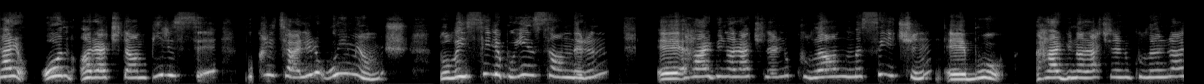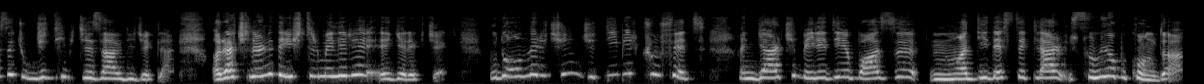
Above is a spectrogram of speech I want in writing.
her 10 araçtan birisi bu kriterlere uymuyormuş. Dolayısıyla bu insanların e, her gün araçlarını kullanması için e, bu her gün araçlarını kullanırlarsa çok ciddi bir ceza ödeyecekler. Araçlarını değiştirmeleri e, gerekecek. Bu da onlar için ciddi bir külfet. Hani gerçi belediye bazı maddi destekler sunuyor bu konuda.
